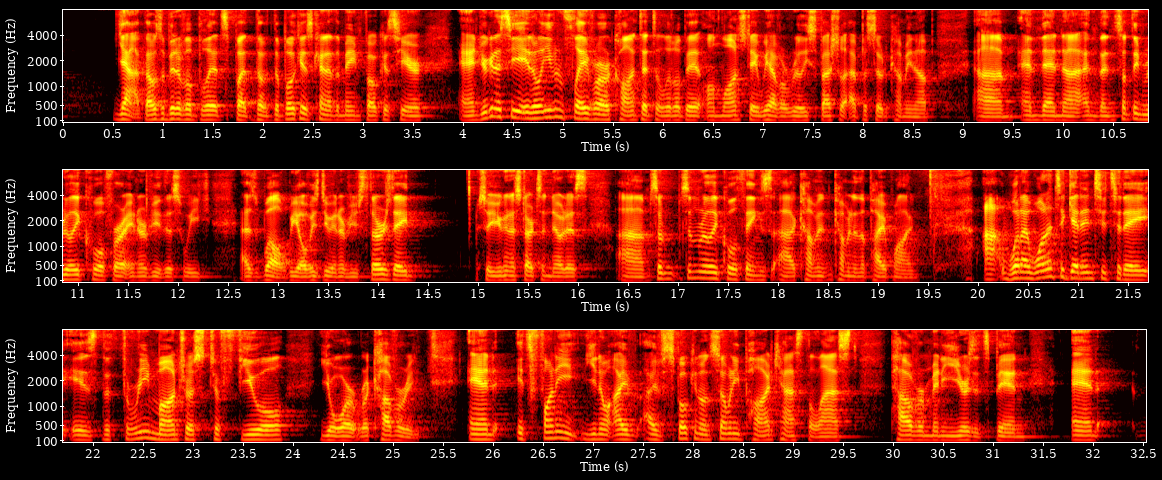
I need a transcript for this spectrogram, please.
yeah, that was a bit of a blitz, but the, the book is kind of the main focus here. And you're going to see it'll even flavor our content a little bit. On launch day, we have a really special episode coming up. Um, and then uh, and then something really cool for our interview this week as well. We always do interviews Thursday, so you're going to start to notice um, some some really cool things uh, coming coming in the pipeline. Uh, what I wanted to get into today is the three mantras to fuel your recovery. And it's funny, you know, I've, I've spoken on so many podcasts the last however many years it's been, and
